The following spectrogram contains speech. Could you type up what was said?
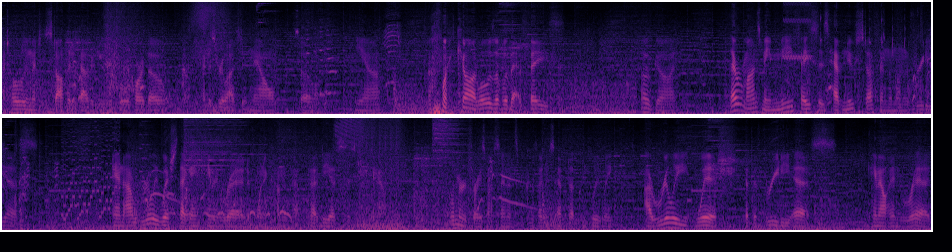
I totally meant to stop it at Bowser Jr. Boulevard, though. I just realized it now, so, yeah. Oh my god, what was up with that face? Oh god. That reminds me, Mii faces have new stuff in them on the 3DS. And I really wish that game came in red when it comes that, that DS system came out. Let me rephrase my sentence because I just effed up completely. I really wish that the 3DS came out in red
